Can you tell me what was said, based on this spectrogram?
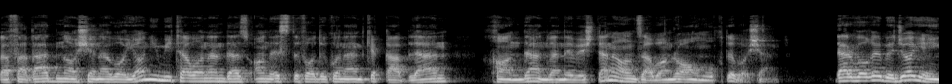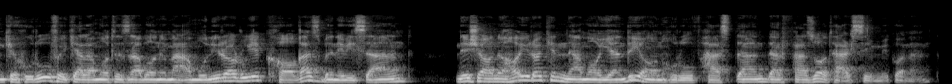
و فقط ناشنوایانی می توانند از آن استفاده کنند که قبلا خواندن و نوشتن آن زبان را آموخته باشند. در واقع به جای اینکه حروف کلمات زبان معمولی را روی کاغذ بنویسند نشانه هایی را که نماینده آن حروف هستند در فضا ترسیم می کنند.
